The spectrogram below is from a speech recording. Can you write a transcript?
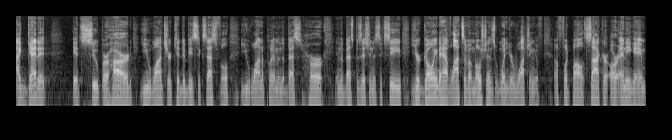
I get it. It's super hard. You want your kid to be successful. You want to put him in the best, her in the best position to succeed. You're going to have lots of emotions when you're watching a, a football, soccer, or any game,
